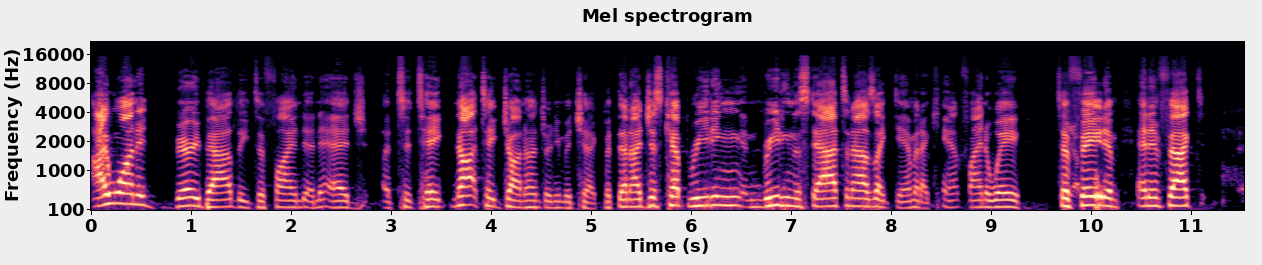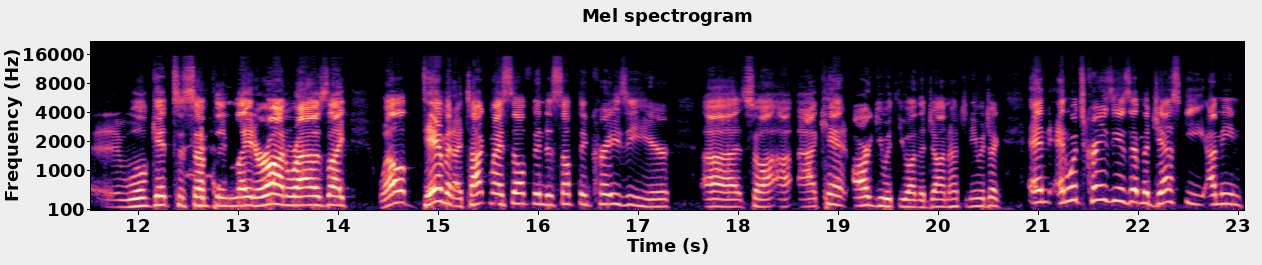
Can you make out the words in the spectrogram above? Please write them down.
I wanted very badly to find an edge uh, to take, not take John Hunter Nemechek, but then I just kept reading and reading the stats, and I was like, damn it, I can't find a way to yep. fade him. And in fact, uh, we'll get to something later on where I was like, well, damn it, I talked myself into something crazy here. Uh, so I, I can't argue with you on the John Hunter Nemechek. And and what's crazy is that Majeski, I mean,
